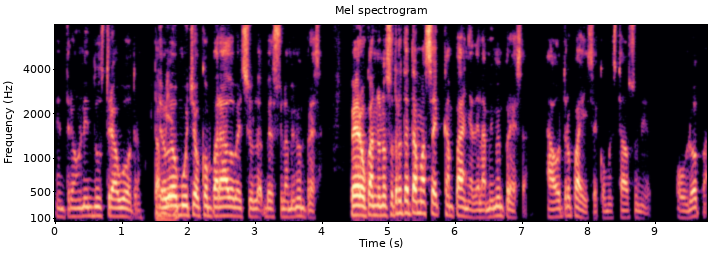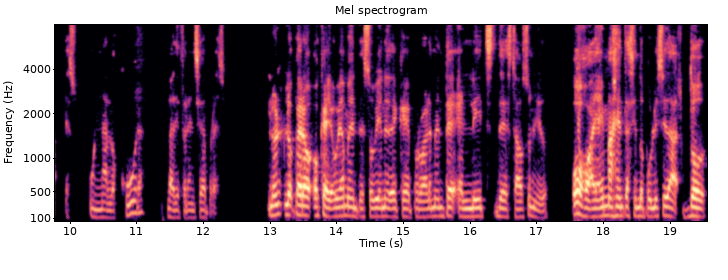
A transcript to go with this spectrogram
entre una industria u otra. También. Yo lo veo mucho comparado versus la, versus la misma empresa. Pero cuando nosotros tratamos de hacer campañas de la misma empresa a otros países como Estados Unidos o Europa, es una locura la diferencia de precio. Lo, lo, pero, ok, obviamente eso viene de que probablemente el leads de Estados Unidos, ojo, ahí hay más gente haciendo publicidad. Dos,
